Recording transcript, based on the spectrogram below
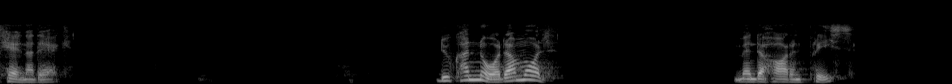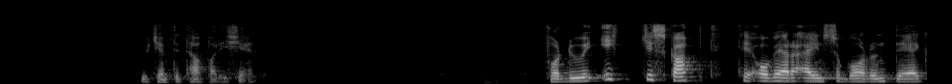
tjene deg. Du kan nå det mål, men det har en pris. Du kommer til å tape din sjel. For du er ikke skapt til å være en som går rundt deg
